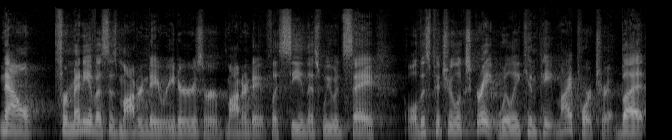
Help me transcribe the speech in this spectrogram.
Now, for many of us as modern day readers or modern day, like seeing this, we would say, well, this picture looks great. Willie can paint my portrait. But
